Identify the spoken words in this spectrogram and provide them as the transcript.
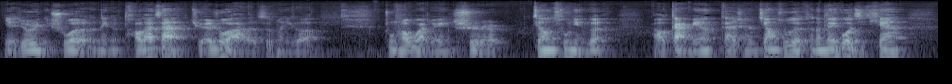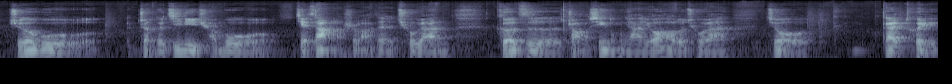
也就是你说的那个淘汰赛决出来的这么一个中超冠军是江苏宁队，然后改名改成江苏队，可能没过几天，俱乐部整个基地全部解散了，是吧？在球员各自找新东家，有好多球员就该退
